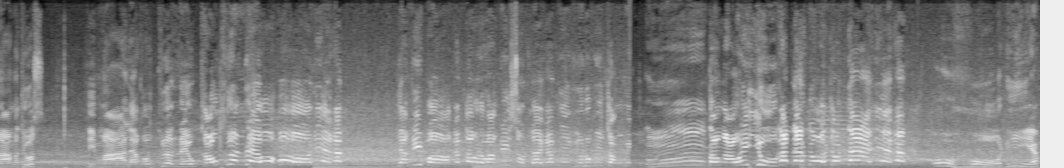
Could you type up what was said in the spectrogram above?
มามาติอุสที่มาแล้วเขาเคลื่อนเร็วเขาเคลื่อนเร็ว โอ้โหเนี่ยครับ อย่างที่บอกครับต้องระวังที่สุดเลยครับนี่คือลูกที่จองมิอืมต้องเอาให้อยู่ครับแล้วโดนจนได้เนี่ยครับ โอ้โหนี่ครับ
